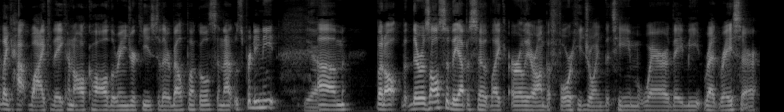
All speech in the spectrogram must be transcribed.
like how, why they can all call the ranger keys to their belt buckles, and that was pretty neat. yeah. Um, but all, but there was also the episode like earlier on before he joined the team where they meet Red Racer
